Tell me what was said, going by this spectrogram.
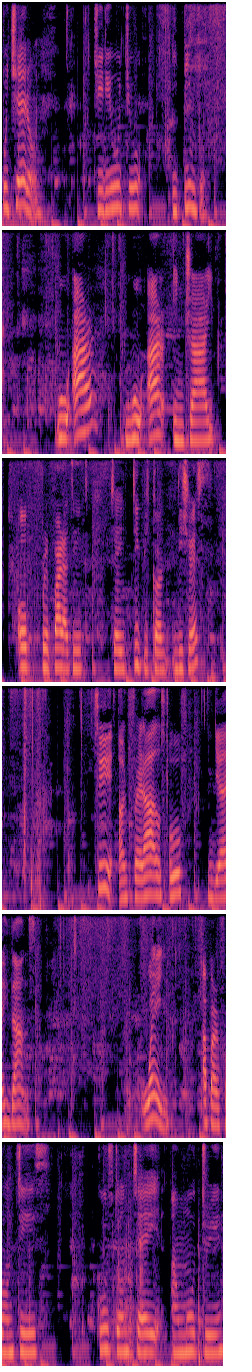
Puchero, chiriucho y timpo. Who are who are in charge of preparing the typical dishes? Sí, alferados of jazz dance. Well, apart from this custom tale and multi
